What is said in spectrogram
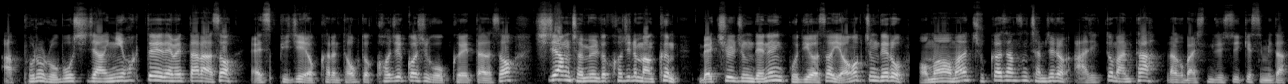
앞으로 로봇 시장이 확대됨에 따라서 SPG의 역할은 더욱더 커질 것이고 그에 따라서 시장 점유율도 커지는 만큼 매출 증대는 곧이어서 영업 증대로 어마어마한 주가 상승 잠재력 아직도 많다라고 말씀드릴 수 있겠습니다.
